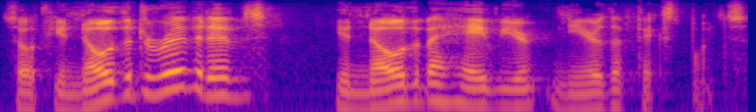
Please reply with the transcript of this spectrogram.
So if you know the derivatives, you know the behavior near the fixed points.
